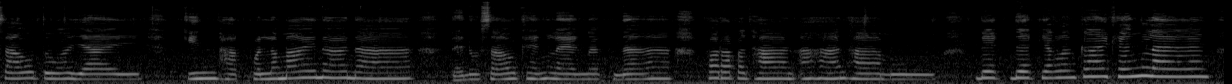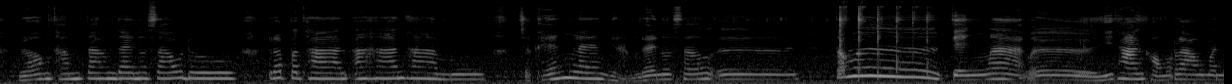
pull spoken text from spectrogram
เสาร์ตัวใหญ่ กินผักผลไม้นานาไดโนเสาร์แข็งแรงนักหนาพราะรับประทานอาหารหามูเด็กๆอยากร่างกายแข็งแรง ลองทำตามไดโนเสาร์ดู รับประทานอาหารหามู จะแข็งแรงอย่างไดโนเสาร์เอ่ย ตบมือ เก่งมากเลย นิทานของเราวัน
